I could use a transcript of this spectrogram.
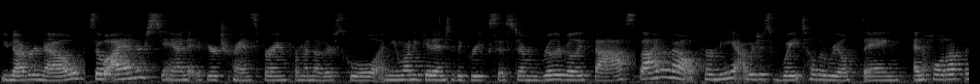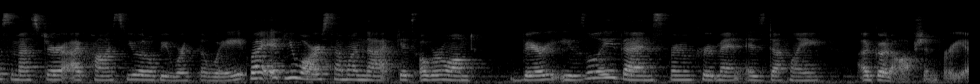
You never know. So I understand if you're transferring from another school and you want to get into the Greek system really, really fast. But I don't know. For me, I would just wait till the real thing and hold off a semester. I promise you it'll be worth the wait. But if you are someone that gets overwhelmed very easily, then spring recruitment is definitely a good option for you.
